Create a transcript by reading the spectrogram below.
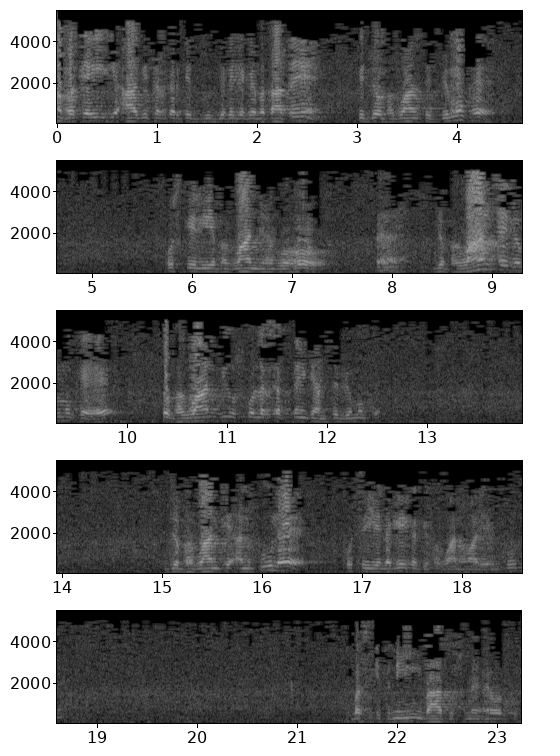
अब बस यही आगे चल करके जगह जगह बताते हैं कि जो भगवान से विमुख है, उसके लिए भगवान जो है वो हो। जो भगवान से विमुख है तो भगवान भी उसको लग सकते हैं कि हमसे विमुख है। जो भगवान के अनुकूल है, उसे ये लगेगा कि भगवान हमारे अनुकूल है। बस इतनी ही बात उसमें है और कुछ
